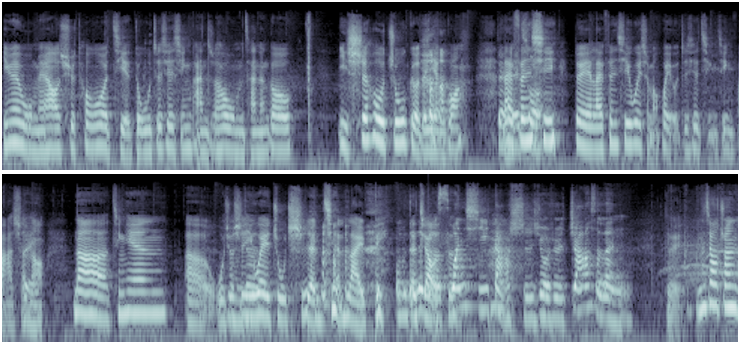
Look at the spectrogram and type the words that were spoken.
因为我们要去透过解读这些星盘之后，我们才能够以事后诸葛的眼光 来分析，对，来分析为什么会有这些情境发生哦。那今天呃，我就是一位主持人兼来宾，我们的角色关系大师就是 Jocelyn。对，那叫专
